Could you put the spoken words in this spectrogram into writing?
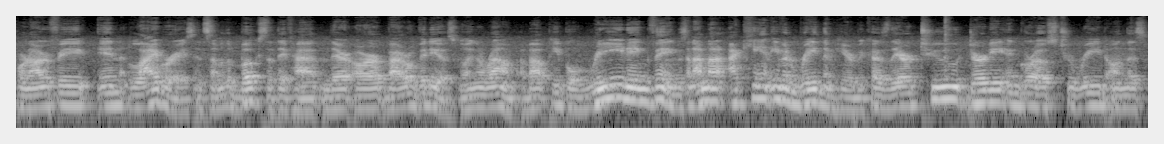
pornography in libraries and some of the books that they've had. And there are viral videos going around about people reading things. And i'm not i can't even read them here because they are too dirty and gross to read on this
